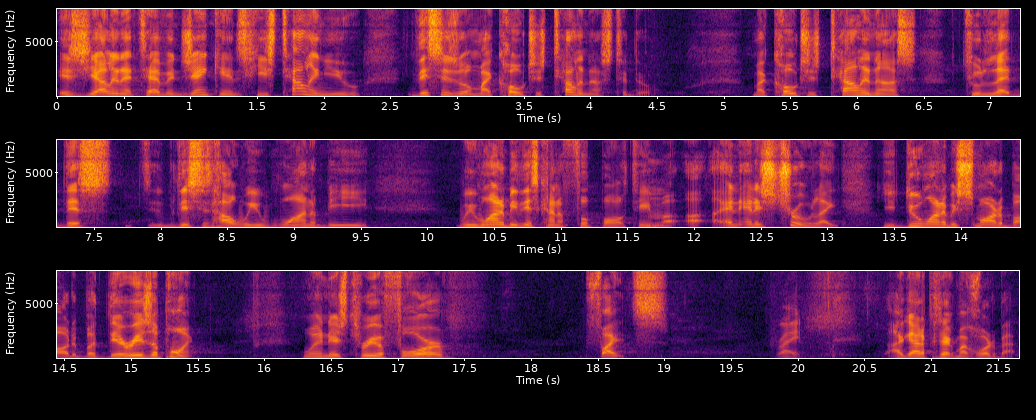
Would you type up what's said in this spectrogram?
is yelling at Teven Jenkins, he's telling you this is what my coach is telling us to do. My coach is telling us to let this. This is how we want to be we want to be this kind of football team. Uh, uh, and, and it's true. Like, you do want to be smart about it, but there is a point when there's three or four fights. Right. I got to protect my quarterback.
